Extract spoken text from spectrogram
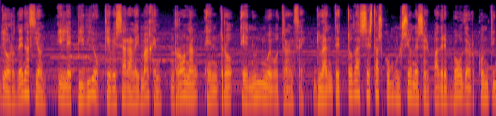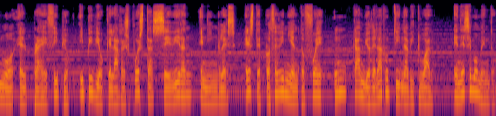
de ordenación y le pidió que besara la imagen, Ronald entró en un nuevo trance. Durante todas estas convulsiones el padre Bowder continuó el principio y pidió que las respuestas se dieran en inglés. Este procedimiento fue un cambio de la rutina habitual. En ese momento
